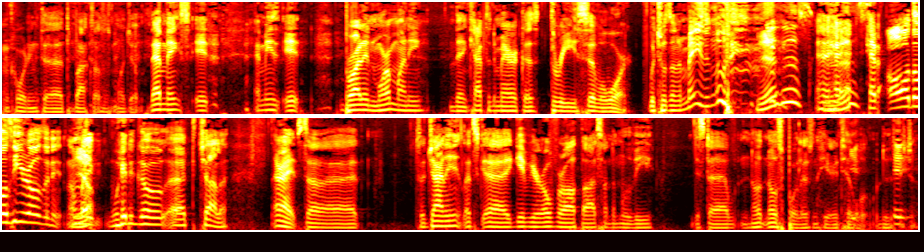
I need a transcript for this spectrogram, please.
according to, to Box Office Mojo, that makes it. That means it brought in more money than Captain America's Three: Civil War, which was an amazing movie. Yeah, it is. and It it had, is. had all those heroes in it. I'm Yep. like, way to go, uh, T'Challa. All right, so uh, so Johnny, let's uh, give your overall thoughts on the movie. Just uh, no no spoilers in here until Yeah. we'll, we'll do the Hey, picture.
